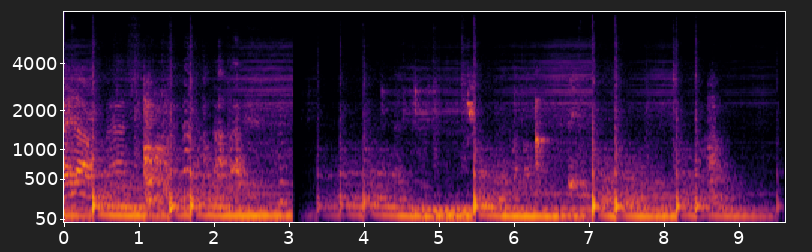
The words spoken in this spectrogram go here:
right out.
